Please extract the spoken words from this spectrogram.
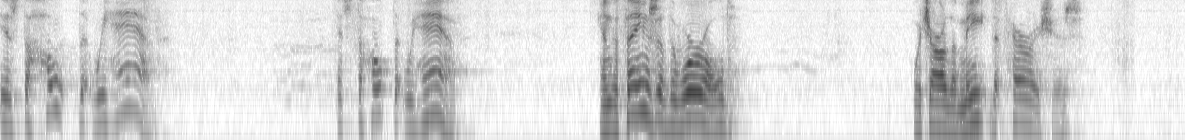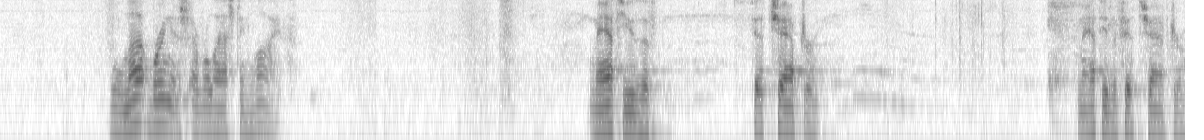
is the hope that we have. It's the hope that we have. And the things of the world, which are the meat that perishes, will not bring us everlasting life. Matthew, the fifth chapter. Matthew, the fifth chapter.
